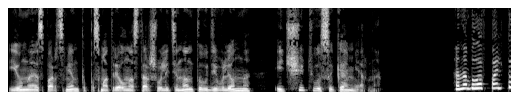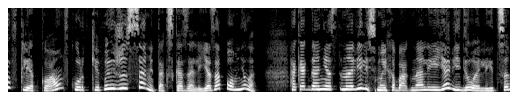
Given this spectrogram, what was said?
Юная спортсменка посмотрела на старшего лейтенанта удивленно и чуть высокомерно. «Она была в пальто в клетку, а он в куртке. Вы же сами так сказали, я запомнила. А когда они остановились, мы их обогнали, и я видела лица».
